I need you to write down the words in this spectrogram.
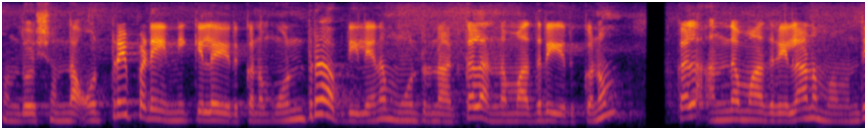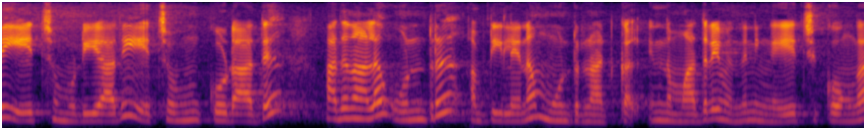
சந்தோஷம்தான். ஒற்றைப்படை எண்ணிக்கையில் இருக்கணும். ஒன்று அப்படி இல்லைன்னா மூன்று நாட்கள் அந்த மாதிரி இருக்கணும். நாட்கள் அந்த மாதிரிலாம் நம்ம வந்து ஏற்ற முடியாது ஏற்றவும் கூடாது. அதனால் ஒன்று அப்படி இல்லைன்னா மூன்று நாட்கள். இந்த மாதிரி வந்து நீங்கள் ஏற்றிக்கோங்க.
